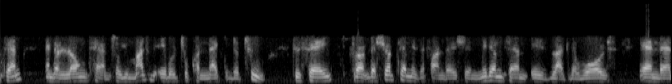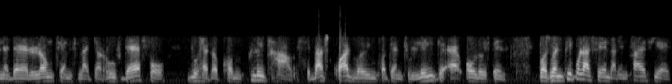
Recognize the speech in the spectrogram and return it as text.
term and the long term. So you must be able to connect the two to say from the short term is the foundation, medium term is like the walls, and then the long term is like the roof. Therefore, you have a complete house. That's quite very important to link uh, all those things. Because when people are saying that in five years,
